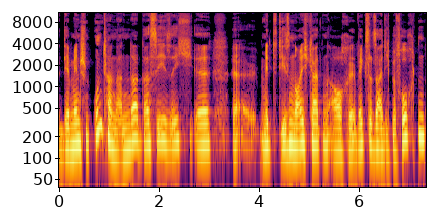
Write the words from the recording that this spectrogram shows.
der Menschen untereinander, dass sie sich äh, äh, mit diesen Neuigkeiten auch äh, wechselseitig befruchten,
